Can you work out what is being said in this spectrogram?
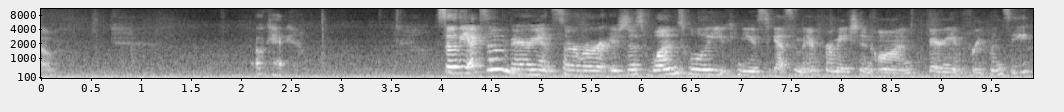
So, okay. So the exome variant server is just one tool you can use to get some information on variant frequency.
